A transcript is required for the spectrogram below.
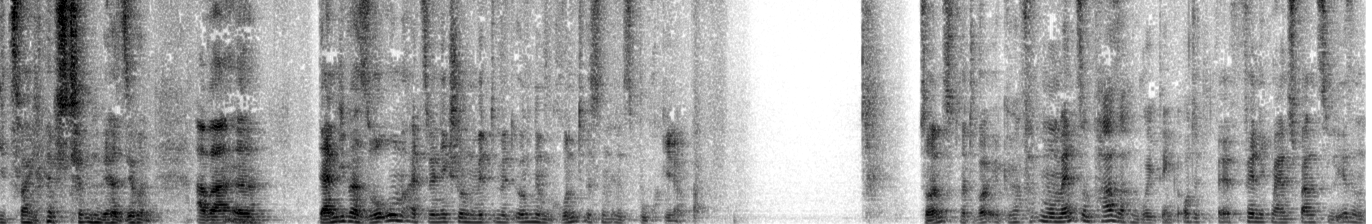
die zweieinhalb Stunden Version. Aber äh, dann lieber so rum, als wenn ich schon mit, mit irgendeinem Grundwissen ins Buch gehe. Sonst, was, ich habe im Moment so ein paar Sachen, wo ich denke, oh, das fände ich mal spannend zu lesen.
